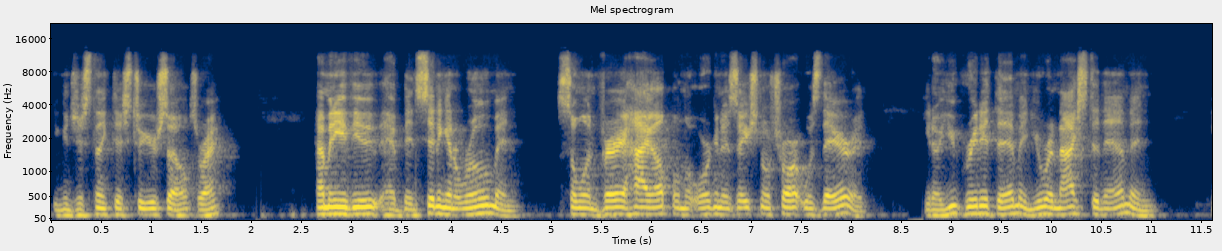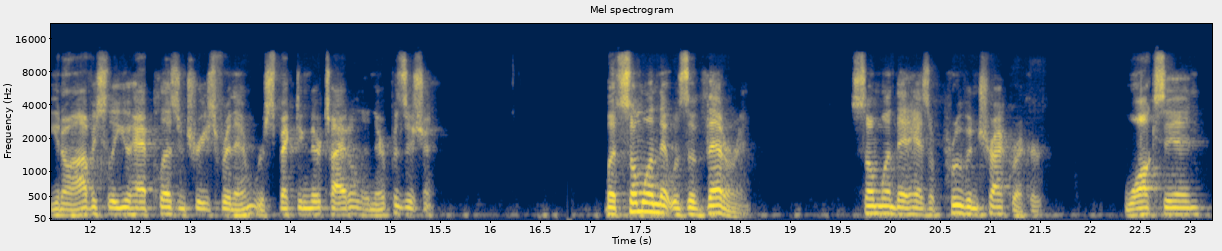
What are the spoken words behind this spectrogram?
you can just think this to yourselves, right? How many of you have been sitting in a room and someone very high up on the organizational chart was there and you know you greeted them and you were nice to them and you know obviously you had pleasantries for them respecting their title and their position but someone that was a veteran someone that has a proven track record walks in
